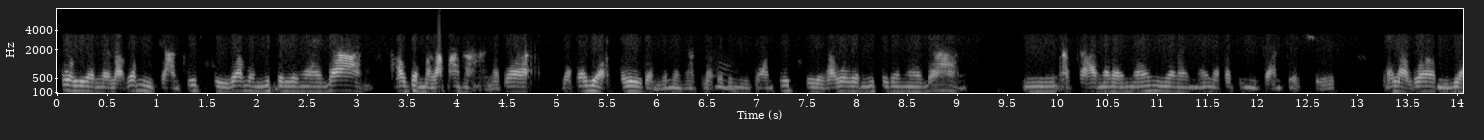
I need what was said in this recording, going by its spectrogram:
ครัวเรือนเนี่ยเราก็มีการพูดคุยว่าวันนี้เป็นยังไงบ้างเขาจะมารับอาหารแล้วก็แล้วก็หยอดตู้กันใช่ไหมครับเราก็จะมีการพูดคุยเขาว่าวันนี้เป็นยังไงบ้าง มีอาการอะไรไหมมีอะไรไหมเราก็จะมีการตรวจเช็คแล้วเราก็มีย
